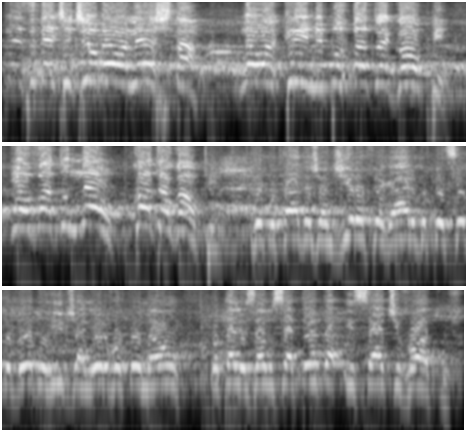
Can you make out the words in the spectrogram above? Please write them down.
Presidente Dilma é honesta, não há crime, portanto é golpe. E eu voto não contra o golpe. Deputada Jandira Fegali, do PCdoB do Rio de Janeiro, votou não, totalizando 77 votos.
